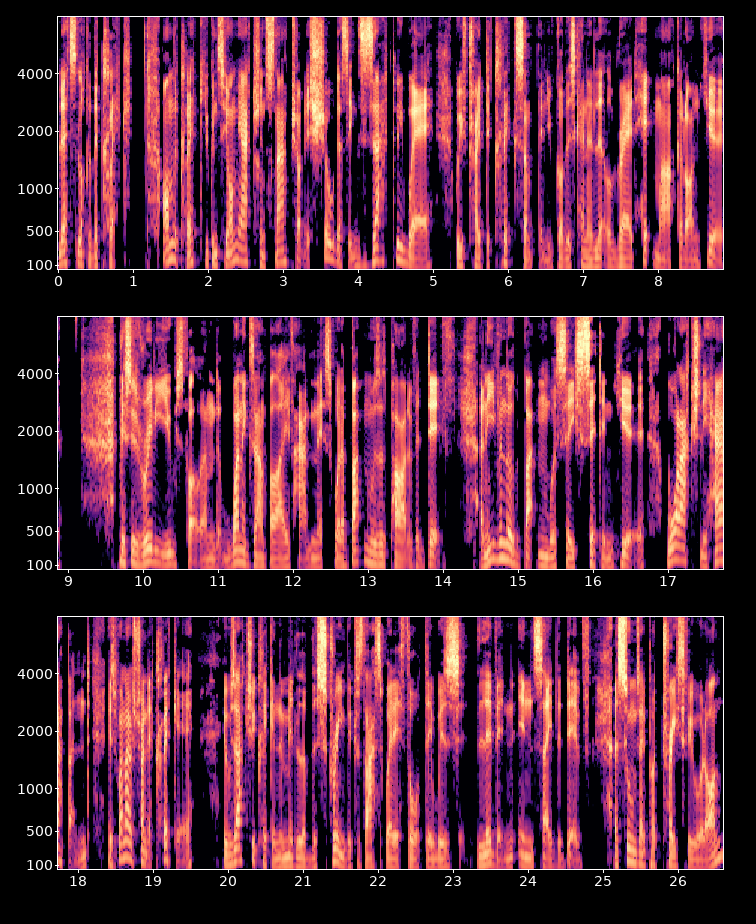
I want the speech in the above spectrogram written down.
let's look at the click. On the click, you can see on the action snapshot, it showed us exactly where we've tried to click something. You've got this kind of little red hit marker on here. This is really useful, and one example I've had in this where a button was as part of a div, and even though the button was say sitting here, what actually happened is when I was trying to click it, it was actually clicking the middle of the screen because that's where they thought it was living inside the div. As soon as I put trace viewer on,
